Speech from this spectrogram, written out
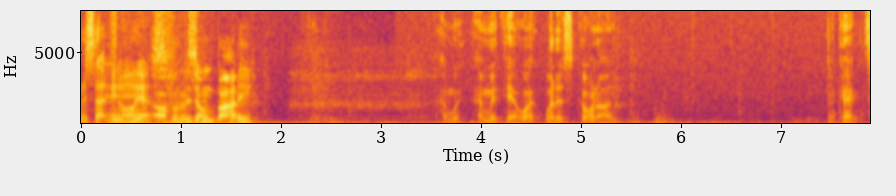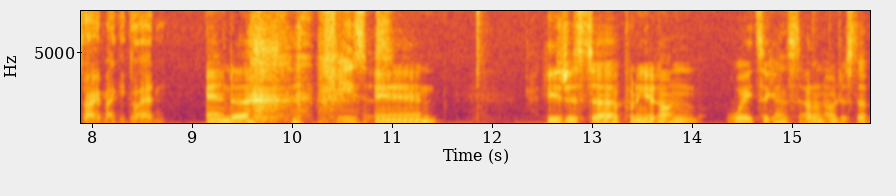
What is that and- noise? off of his own body. I'm with, I'm with you. What what is going on? Okay, sorry, Mikey. Go ahead. And uh, Jesus. and he's just uh, putting it on weights against I don't know, just a,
